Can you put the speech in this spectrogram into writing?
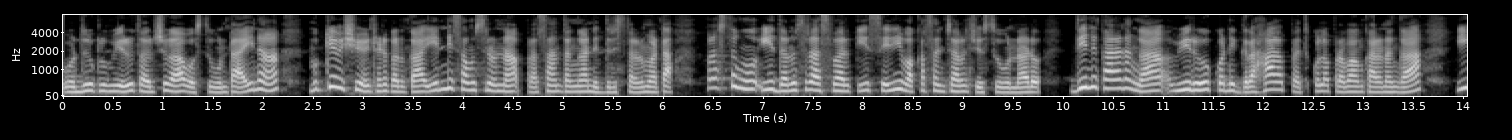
ఒడిదుడుకులు వీరు తరచుగా వస్తూ ఉంటాయి. అయినా ముఖ్య విషయం ఏంటంటే కనుక ఎన్ని సమస్యలున్నా ప్రశాంతంగా నిద్రిస్తారనమాట ప్రస్తుతం ఈ ధనుసు రాశి వారికి శని వక్ర సంచారం చేస్తూ ఉన్నాడు. దీని కారణంగా వీరు కొన్ని గ్రహాల ప్రతికూల ప్రభావం కారణంగా ఈ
